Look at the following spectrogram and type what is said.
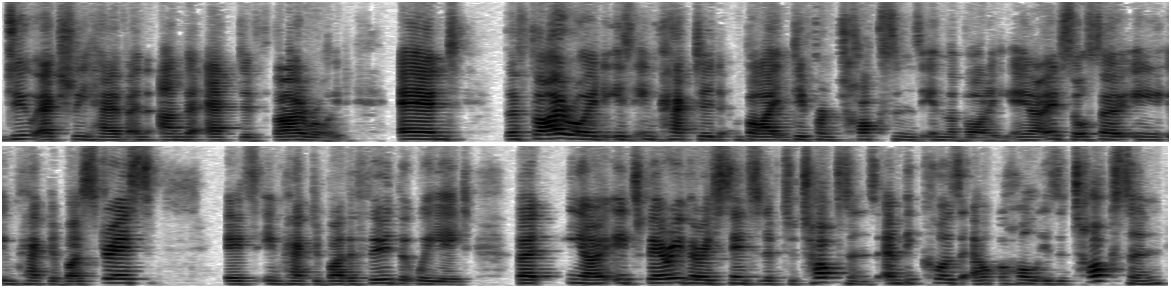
do actually have an underactive thyroid. And the thyroid is impacted by different toxins in the body you know it's also impacted by stress it's impacted by the food that we eat. But you know it's very very sensitive to toxins and because alcohol is a toxin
